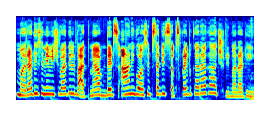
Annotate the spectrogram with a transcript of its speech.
मराठी सिनेविश्वातील बातम्या अपडेट्स आणि गॉसिपसाठी सबस्क्राईब करा राजश्री मराठी.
